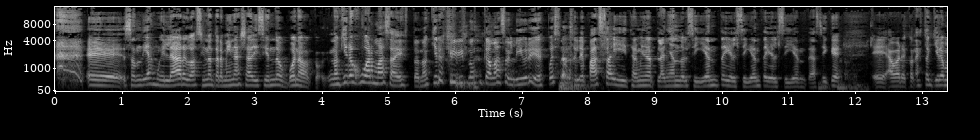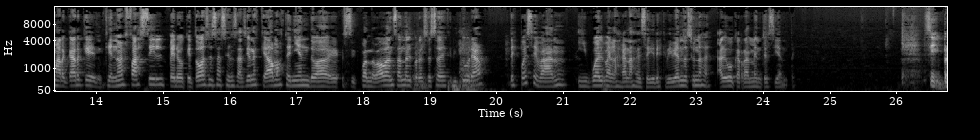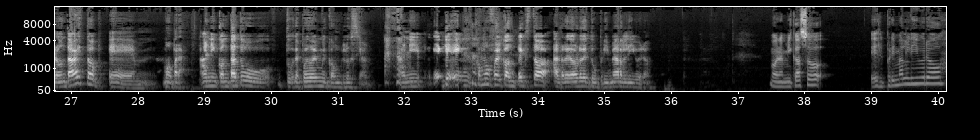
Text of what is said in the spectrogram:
Eh, son días muy largos y uno termina ya diciendo, bueno, no quiero jugar más a esto, no quiero escribir nunca más un libro y después se le pasa y termina planeando el siguiente y el siguiente y el siguiente. Así que, eh, a ver, con esto quiero marcar que, que, no es fácil, pero que todas esas sensaciones que vamos teniendo eh, cuando va avanzando el proceso de escritura, después se van y vuelven las ganas de seguir escribiendo si uno es algo que realmente siente. Sí, preguntaba esto, eh, bueno, para, Ani, contá tu, después doy mi conclusión. Ani, ¿cómo fue el contexto alrededor de tu primer libro? Bueno, en mi caso, el primer libro,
